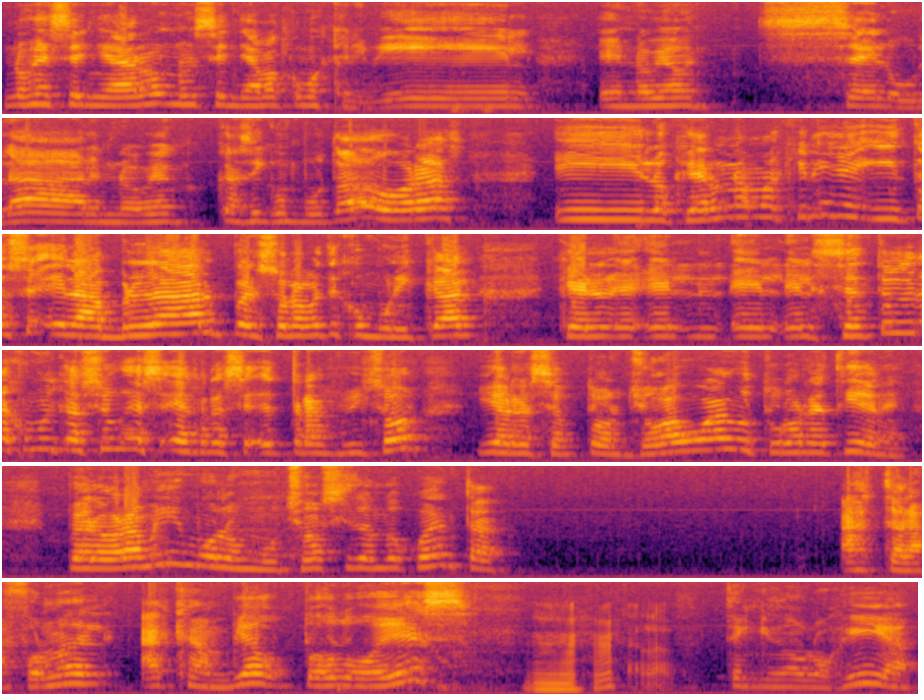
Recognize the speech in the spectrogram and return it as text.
nos enseñaron, nos enseñaban cómo escribir, eh, no había celulares, no había casi computadoras y lo que era una maquinilla y entonces el hablar personalmente comunicar que el, centro de la comunicación es el, transmisor y el receptor. Yo hago algo y tú lo retienes. Pero ahora mismo los muchachos se dando cuenta hasta la forma del ha cambiado todo es tecnología.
